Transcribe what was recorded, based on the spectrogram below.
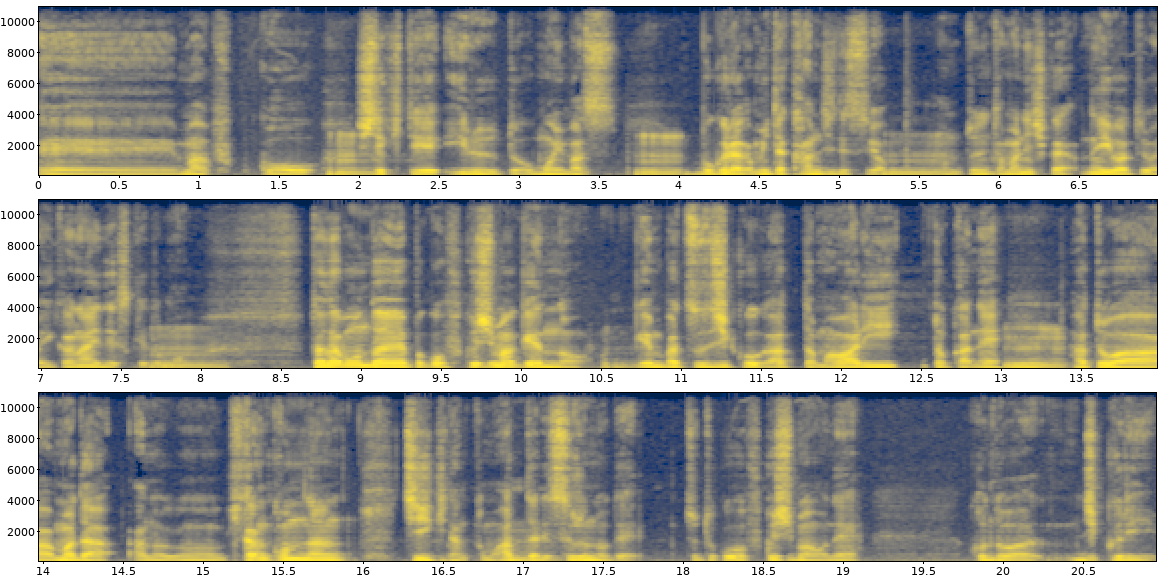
えーまあ、復興してきていると思います。僕らが見た感じですよ。本当にたまにしかね、岩手は行かないですけども。ただ問題はやっぱこう福島県の原発事故があった周りとかね、あとはまだ、あの、帰還困難地域なんかもあったりするので、ちょっとこう福島をね、今度はじっくり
